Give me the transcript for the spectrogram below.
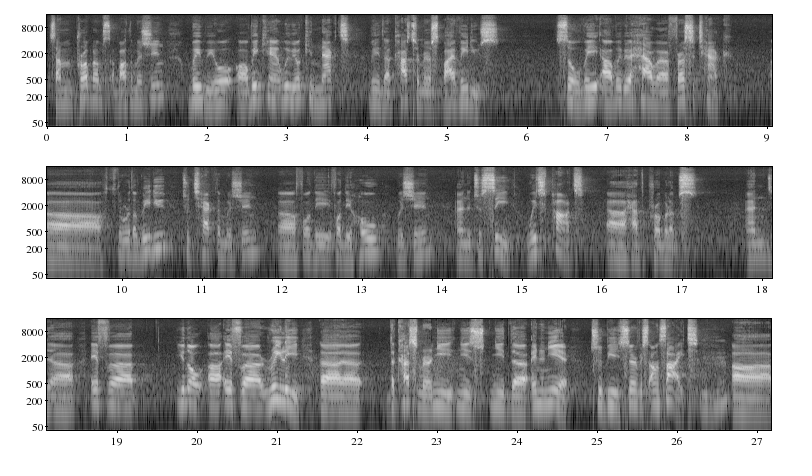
some problems about the machine, we will uh, we can we will connect with the customers by videos. So we uh, we will have a first check uh, through the video to check the machine uh, for the for the whole machine and to see which parts uh, had problems. And uh, if uh, you know uh, if uh, really uh, the customer need needs need the engineer to be service on site, uh,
